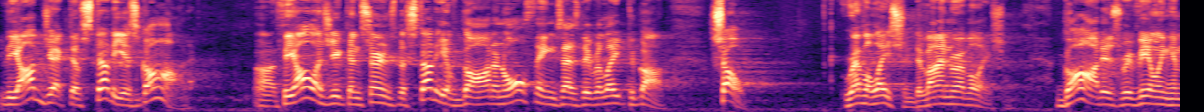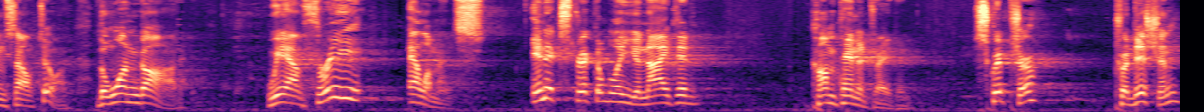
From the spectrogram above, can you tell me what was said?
the object of study is God. Uh, theology concerns the study of God and all things as they relate to God. So, revelation, divine revelation. God is revealing himself to us, the one God. We have three elements, inextricably united, compenetrated. Scripture, tradition,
